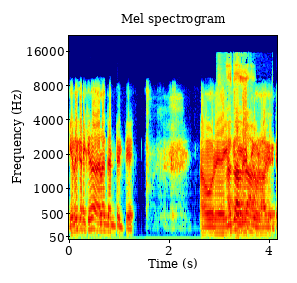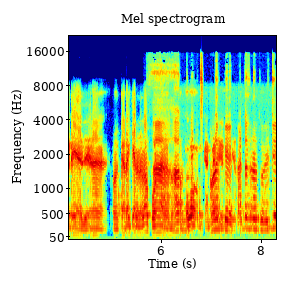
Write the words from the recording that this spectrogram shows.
எது கிடைக்குதோ அதெல்லாம் கண்டென்ட் அவன் ஒரு இன்ஃபர்மேட்டிவ் vlogger கிடையாது. அவன் கிடைக்கிறதெல்லாம் அப்பதான் அவனுக்கு. கண்டென்ட் சொல்லிட்டு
